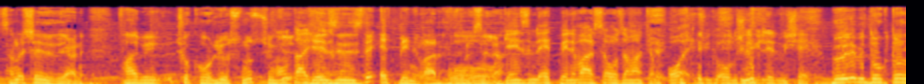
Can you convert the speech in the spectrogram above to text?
Sana şey dedi yani. Fahri Bey çok horluyorsunuz çünkü Montaj genzinizde et beni var dedi Oo, mesela. genzimde et beni varsa o zaman çok. O çünkü oluşabilir bir şey. Böyle bir doktor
